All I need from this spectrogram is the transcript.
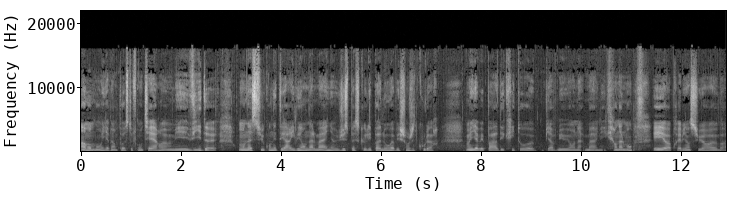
un moment il y avait un poste frontière mais vide. On a su qu'on était arrivé en Allemagne juste parce que les panneaux avaient changé de couleur. Mais il n'y avait pas d'écriteau bienvenue en Allemagne écrit en allemand. Et après bien sûr, bah,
